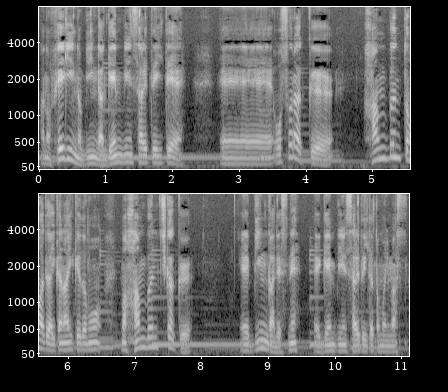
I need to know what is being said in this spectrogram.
あのフェリーの便が減便されていて、えー、おそらく半分とまではいかないけども、まあ、半分近く、えー、便がですね、えー、減便されていたと思います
